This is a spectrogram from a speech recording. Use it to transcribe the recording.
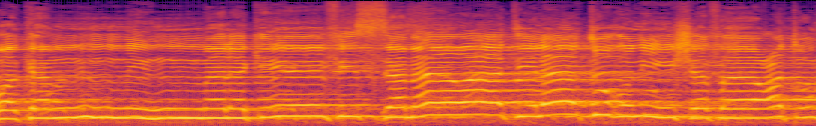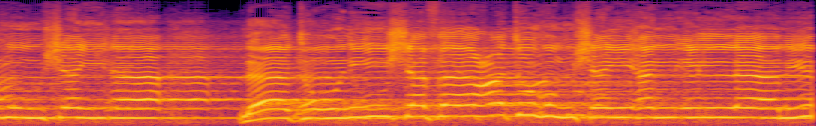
وكم من ملك في السماوات لا تغني شفاعتهم شيئا. لا تغني شفاعتهم شيئا إلا من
